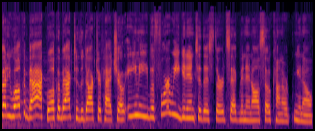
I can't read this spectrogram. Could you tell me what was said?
Everybody, welcome back. Welcome back to the Dr. Pat Show. Amy, before we get into this third segment and also kind of, you know,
